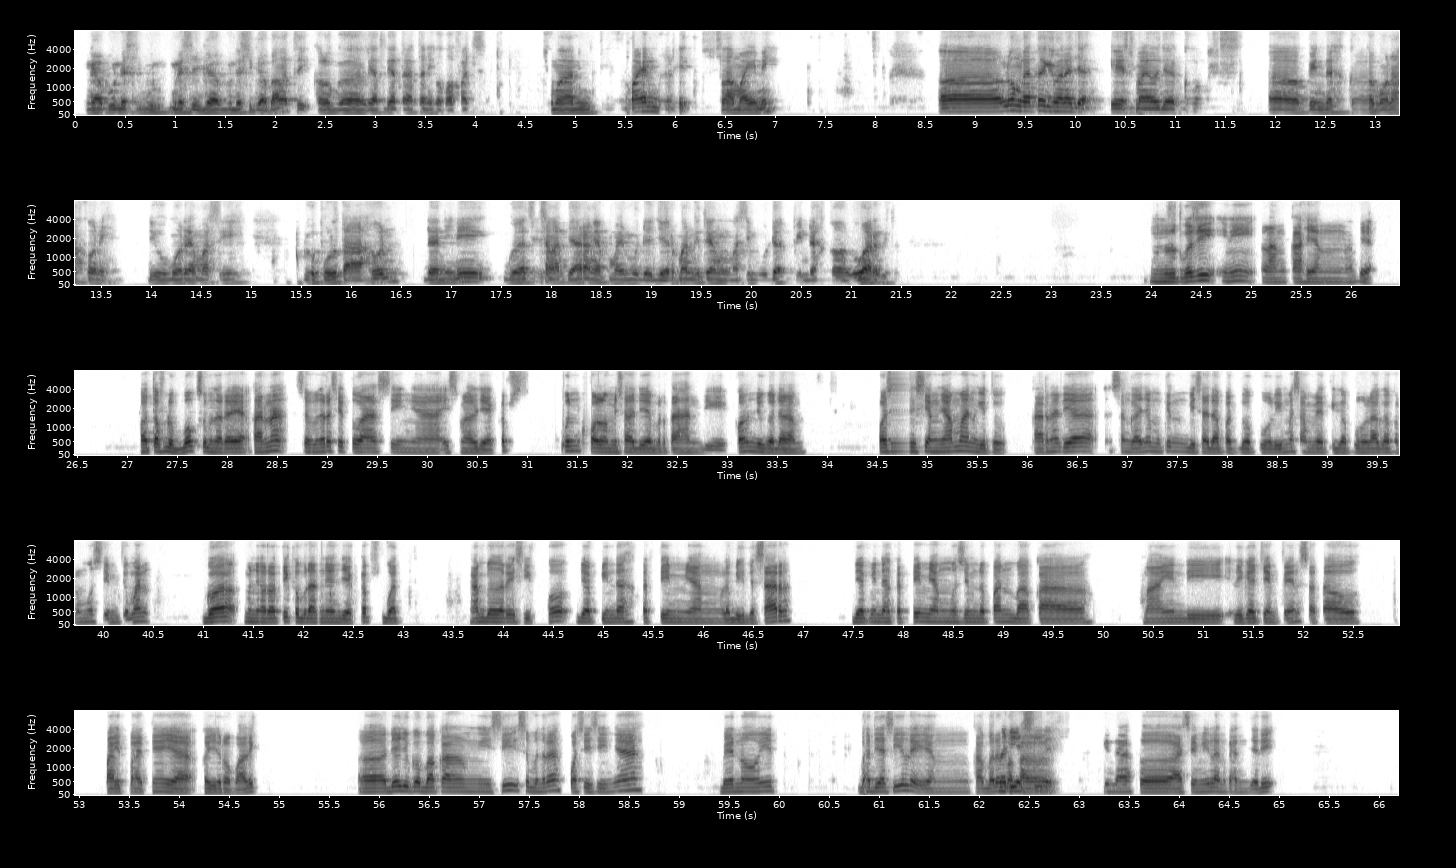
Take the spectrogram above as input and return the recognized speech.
nggak Bundesliga Bundesliga banget sih kalau gue lihat-lihat ternyata Niko Kovac cuman main berarti selama ini. Uh, lu nggak tahu gimana aja Ismail Jacobs uh, pindah ke Monaco nih di umur yang masih 20 tahun dan ini gue lihat sih sangat jarang ya pemain muda Jerman gitu yang masih muda pindah ke luar gitu. Menurut gue sih ini langkah yang apa ya out of the box sebenarnya ya karena sebenarnya situasinya Ismail Jacobs pun kalau misalnya dia bertahan di Köln juga dalam posisi yang nyaman gitu. Karena dia seenggaknya mungkin bisa dapat 25 sampai 30 laga per musim. Cuman gue menyoroti keberanian Jacobs buat ngambil risiko dia pindah ke tim yang lebih besar dia pindah ke tim yang musim depan bakal main di Liga Champions atau pahit-pahitnya ya ke Europa League. Uh, dia juga bakal ngisi sebenarnya posisinya Benoit Badiasile yang kabarnya bakal pindah ke AC Milan kan jadi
